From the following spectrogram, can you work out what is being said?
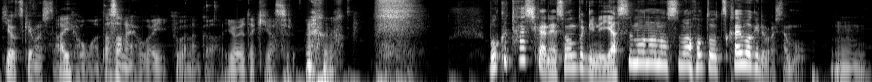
気をつけました iPhone は出さない方がいいとかなんか言われた気がする。僕確かねその時ね安物のスマホと使い分けてましたもんうん。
